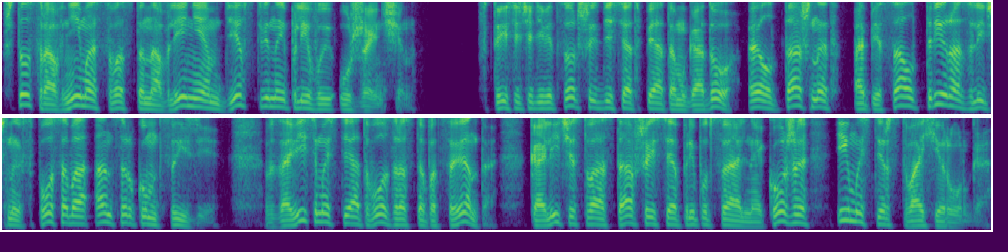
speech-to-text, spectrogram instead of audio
что сравнимо с восстановлением девственной плевы у женщин. В 1965 году Эл Ташнет описал три различных способа анциркумцизии. В зависимости от возраста пациента, количества оставшейся препуциальной кожи и мастерства хирурга.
